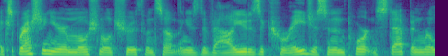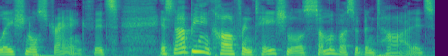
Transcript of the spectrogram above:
Expressing your emotional truth when something is devalued is a courageous and important step in relational strength. It's it's not being confrontational as some of us have been taught. It's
